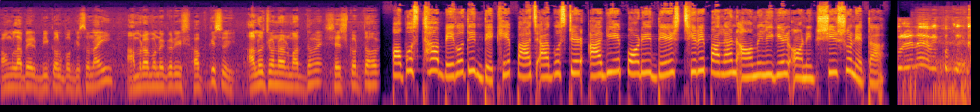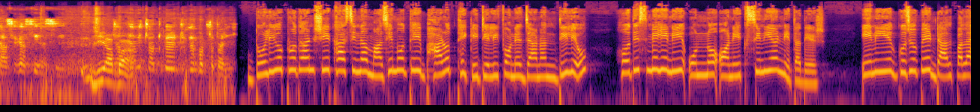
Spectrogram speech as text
সংলাপের বিকল্প কিছু নাই। আমরা মনে করি সবকিছুই আলোচনার মাধ্যমে শেষ করতে হবে। অবস্থা বেগতিক দেখে পাঁচ আগস্টের আগে পরে দেশ ছেড়ে পালান আওয়ামী লীগের অনেক শীর্ষ নেতা। দলীয় প্রধান শেখ হাসিনা মাঝে মধ্যেই ভারত থেকে টেলিফোনে জানান দিলেও হদিস মেলেনি অন্য অনেক সিনিয়র নেতাদের। এ নিয়ে গুজবের ডালপালা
